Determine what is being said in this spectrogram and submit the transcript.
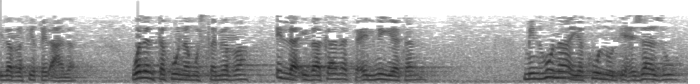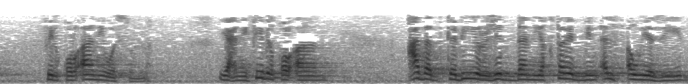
إلى الرفيق الأعلى. ولن تكون مستمرة إلا إذا كانت علمية. من هنا يكون الإعجاز في القرآن والسنة. يعني في بالقرآن عدد كبير جدا يقترب من ألف أو يزيد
